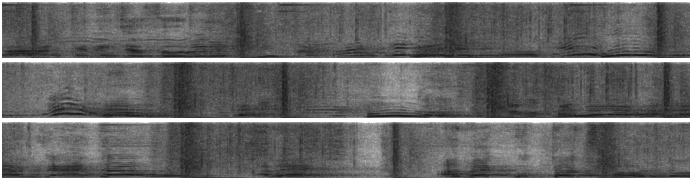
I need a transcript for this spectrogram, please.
खाट के नीचे सोती। अबे अबे अबे कुत्ता छोड़ दो।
